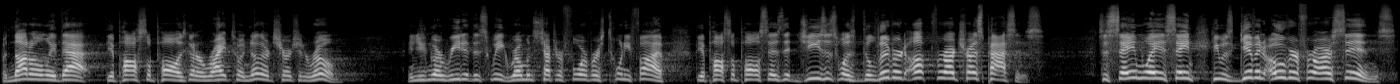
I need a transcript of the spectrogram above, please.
But not only that, the Apostle Paul is going to write to another church in Rome. And you can go read it this week, Romans chapter 4, verse 25. The Apostle Paul says that Jesus was delivered up for our trespasses. It's the same way as saying he was given over for our sins.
